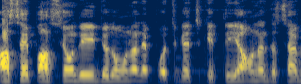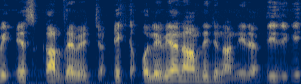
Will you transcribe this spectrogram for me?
ਆਸੇ-ਪਾਸਿਓਂ ਦੀ ਜਦੋਂ ਉਹਨਾਂ ਨੇ ਪੁੱਛਗਿੱਛ ਕੀਤੀ ਆ, ਉਹਨਾਂ ਨੇ ਦੱਸਿਆ ਵੀ ਇਸ ਘਰ ਦੇ ਵਿੱਚ ਇੱਕ ਓਲੀਵੀਆ ਨਾਮ ਦੀ ਜਨਾਨੀ ਰਹਿੰਦੀ ਸੀਗੀ।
